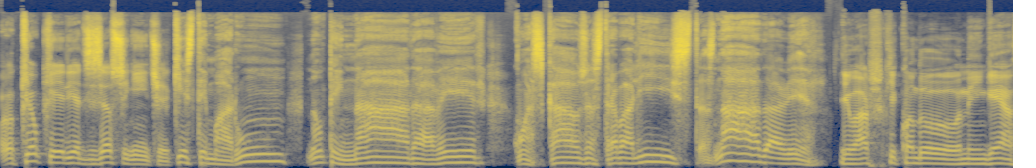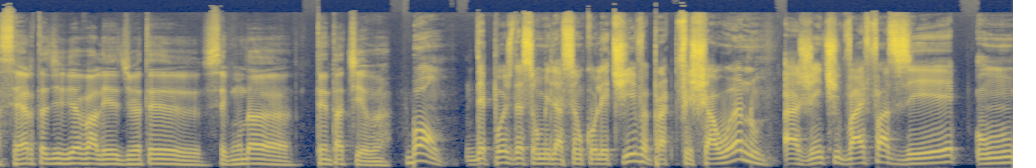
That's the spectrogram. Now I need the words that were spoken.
O que eu queria dizer é o seguinte: que este Marum não tem nada a ver com as causas trabalhistas, nada a ver. Eu acho que quando ninguém acerta, devia valer, devia ter segunda tentativa. Bom, depois dessa humilhação coletiva, para fechar o ano, a gente vai fazer um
